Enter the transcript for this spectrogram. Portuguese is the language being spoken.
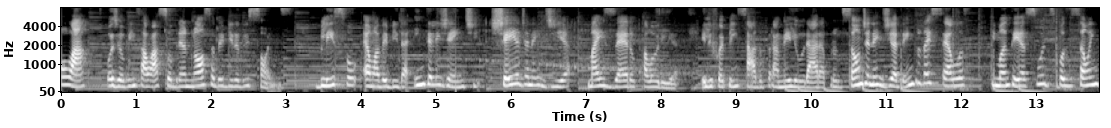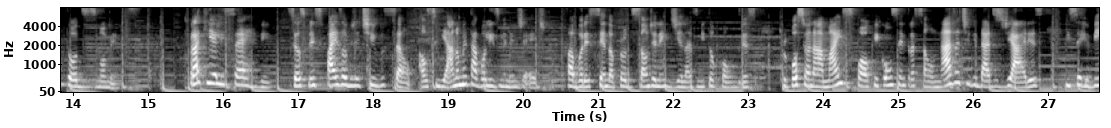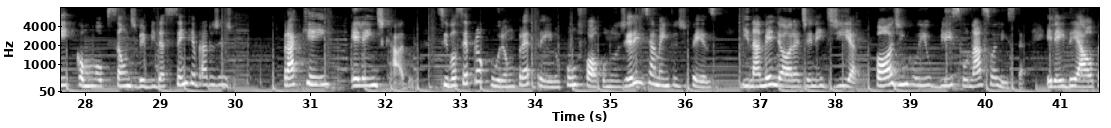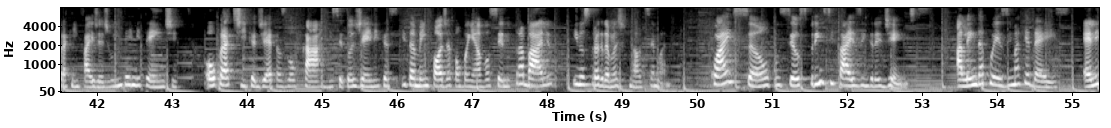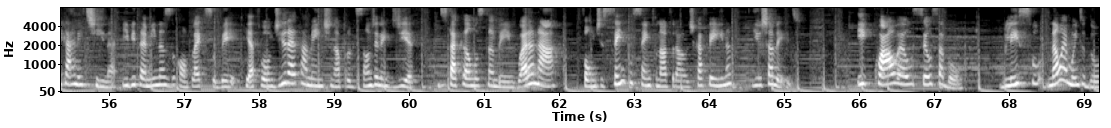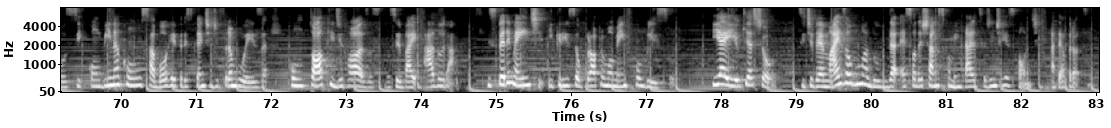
Olá! Hoje eu vim falar sobre a nossa bebida dos sonhos. Blissful é uma bebida inteligente, cheia de energia, mas zero caloria. Ele foi pensado para melhorar a produção de energia dentro das células e manter a sua disposição em todos os momentos. Para que ele serve? Seus principais objetivos são auxiliar no metabolismo energético, favorecendo a produção de energia nas mitocôndrias, proporcionar mais foco e concentração nas atividades diárias e servir como uma opção de bebida sem quebrar o jejum. Para quem ele é indicado? Se você procura um pré-treino com foco no gerenciamento de peso e na melhora de energia, pode incluir o Blissful na sua lista. Ele é ideal para quem faz jejum intermitente ou pratica dietas low carb, cetogênicas e também pode acompanhar você no trabalho e nos programas de final de semana. Quais são os seus principais ingredientes? Além da coenzima Q10, L-carnitina e vitaminas do complexo B, que atuam diretamente na produção de energia, destacamos também o guaraná, fonte 100% natural de cafeína, e o chá verde. E qual é o seu sabor? Blissful não é muito doce, combina com um sabor refrescante de framboesa, com um toque de rosas, você vai adorar. Experimente e crie seu próprio momento com Blissful. E aí, o que achou? Se tiver mais alguma dúvida, é só deixar nos comentários que a gente responde. Até a próxima!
